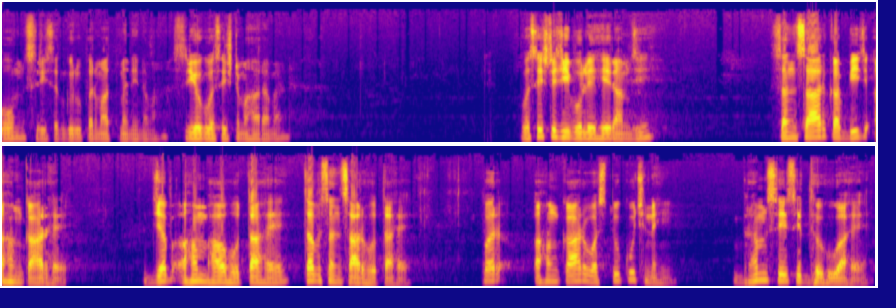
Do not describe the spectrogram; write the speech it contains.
ओम श्री सदगुरु परमात्मा ने नम। श्री योग वशिष्ठ महारामायण। वशिष्ठ जी बोले, हे राम जी, संसार का बीज अहंकार है। जब अहम भाव होता है, तब संसार होता है। पर अहंकार वस्तु कुछ नहीं, भ्रम से सिद्ध हुआ है।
